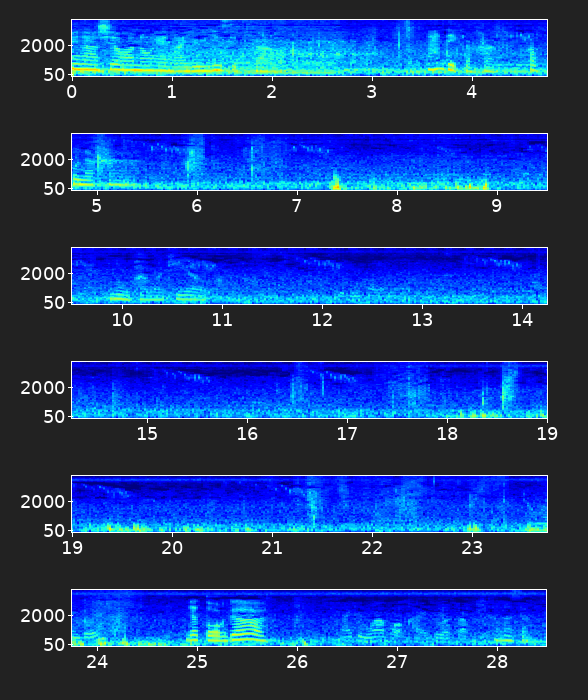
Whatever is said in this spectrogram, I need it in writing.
ไม่น่าเชื่อว่าน้องแอนอายุ 29 หน้าเด็กอะค่ะ ขอบคุณนะคะ หนูพามาเที่ยวทำไมเด้ออย่าตกเด้อหมายถึงว่าบอกใครโทรศัพท์ โทรศัพท์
